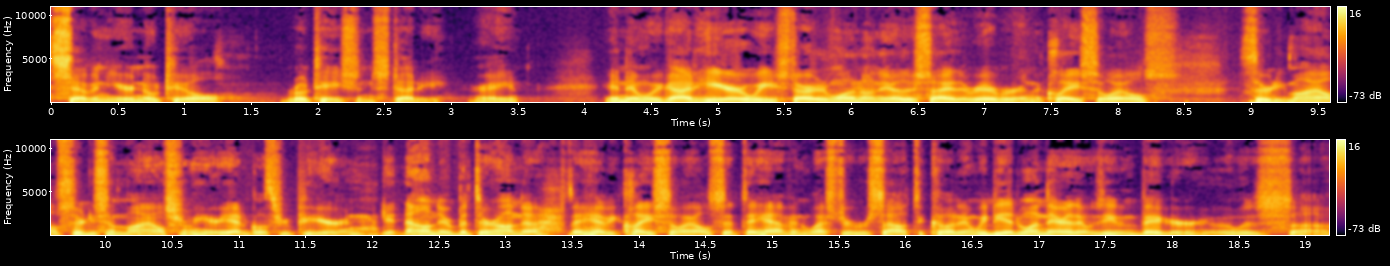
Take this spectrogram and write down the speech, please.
seven year no till rotation study, right? And then we got here, we started one on the other side of the river in the clay soils, 30 miles, 30 some miles from here. You had to go through Pierre and get down there, but they're on the, the heavy clay soils that they have in West River, South Dakota. And we did one there that was even bigger. It was uh,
